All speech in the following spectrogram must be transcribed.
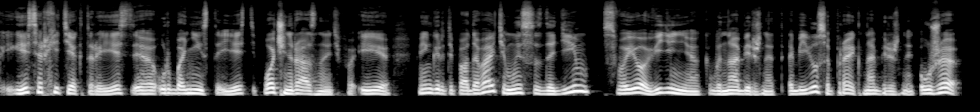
есть архитекторы, есть э, урбанисты, есть очень разные, типа, и они говорят, типа, а давайте мы создадим свое видение, как бы, набережной. Объявился проект набережной. Уже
